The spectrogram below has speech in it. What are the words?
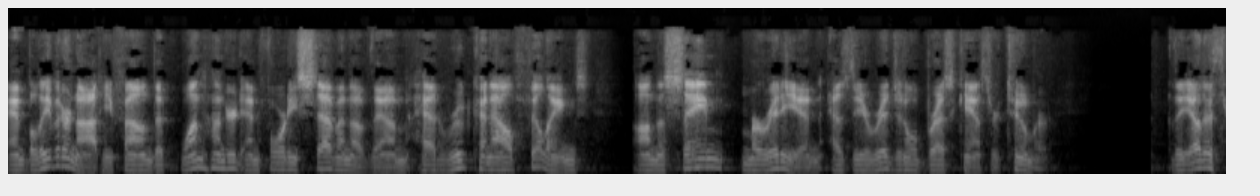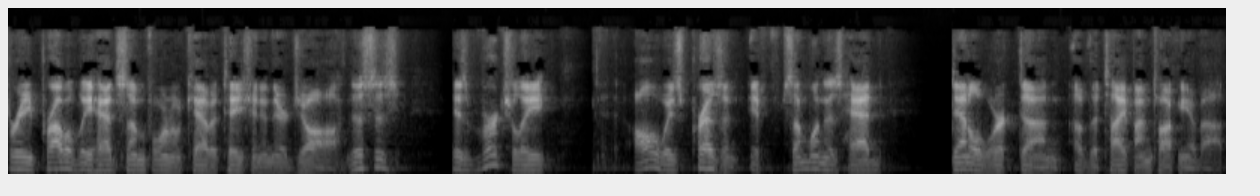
And believe it or not, he found that 147 of them had root canal fillings on the same meridian as the original breast cancer tumor. The other three probably had some form of cavitation in their jaw. This is, is virtually always present if someone has had dental work done of the type I'm talking about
